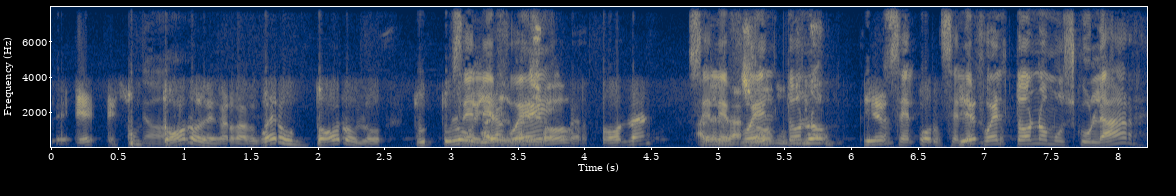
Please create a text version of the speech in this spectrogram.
eh, es, un toro, de verdad, güero, un toro. Lo, tú, tú lo veías persona. Se le fue el tono, se le fue el tono muscular.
